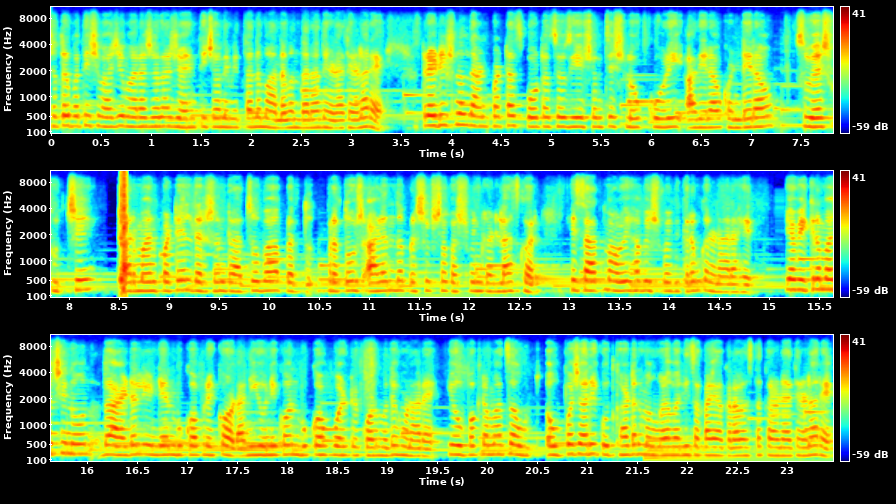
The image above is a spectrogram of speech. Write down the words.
छत्रपती शिवाजी महाराजांना जयंतीच्या निमित्तानं मानवंदना देण्यात येणार आहे. ट्रेडिशनल दांडपट्टा स्पोर्ट असोसिएशनचे श्लोक कोळी आदिराव खंडेराव सुयश हुच्चे अरमान पटेल दर्शन राजोबा प्रतोष आळंद प्रशिक्षक अश्विन कडलासकर हे सात मावळी हा विश्वविक्रम करणार आहेत. या विक्रमाची नोंद the idol Indian book of record आणि युनिकॉर्न बुक ऑफ वर्ल्ड रेकॉर्डमध्ये होणार आहे. या उपक्रमाचं औपचारिक उद्घाटन मंगळवारी सकाळी अकरा वाजता करण्यात येणार आहे.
